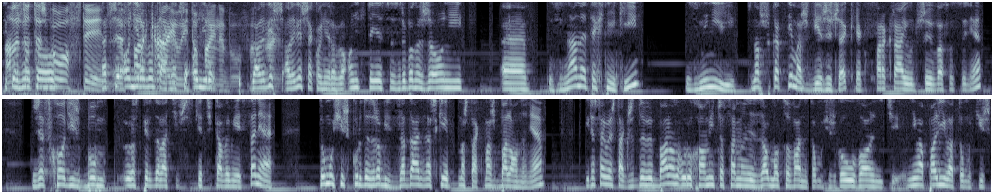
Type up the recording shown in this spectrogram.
tylko ale że to, też było w tym, Znaczy, oni robią tak, znaczy, to oni ro- ale wiesz, ale wiesz jak oni robią, oni tutaj jest zrobione, że oni e, znane techniki zmienili. Tu na przykład nie masz wieżyczek, jak w Far Cry'u czy w Asasynie, że wchodzisz, bum, rozpierdala ci wszystkie ciekawe miejsca, nie. Tu musisz, kurde, zrobić zadanie, znaczy masz tak, masz balony, nie? I czasami jest tak, że gdyby balon uruchomić, czasami on jest zamocowany, to musisz go uwolnić. Nie ma paliwa, to musisz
